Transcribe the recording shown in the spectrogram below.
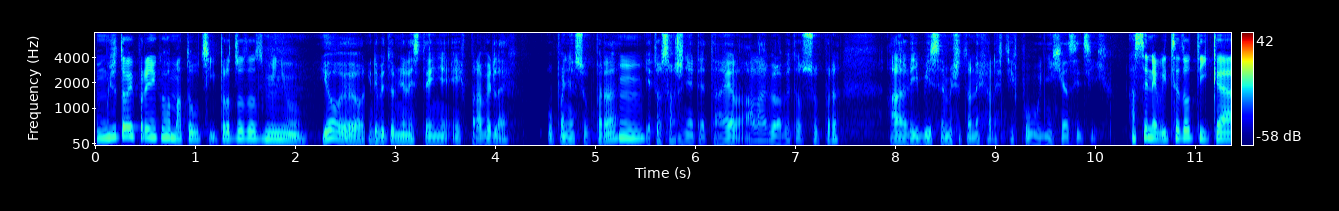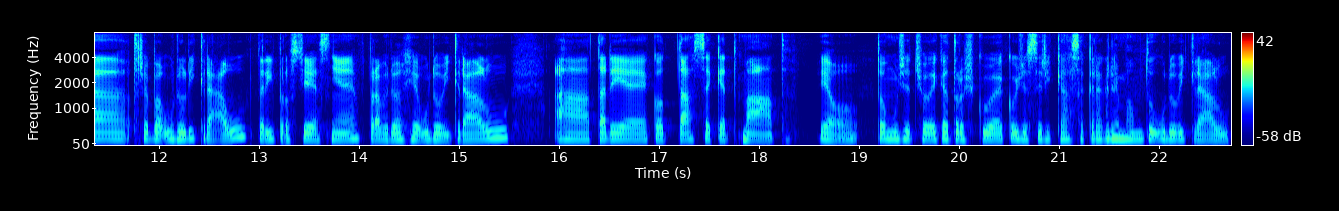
Může to být pro někoho matoucí, proto to zmiňuji. Jo, jo, kdyby to měli stejně i v pravidlech, úplně super. Hmm. Je to samozřejmě detail, ale bylo by to super. Ale líbí se mi, že to nechali v těch původních jazycích. Asi nejvíce se to týká třeba údolí králů, který prostě jasně v pravidlech je údolí králů a tady je jako ta seket mát. Jo, to může člověka trošku, jako že si říká, sakra, kde mám to údolí králů.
